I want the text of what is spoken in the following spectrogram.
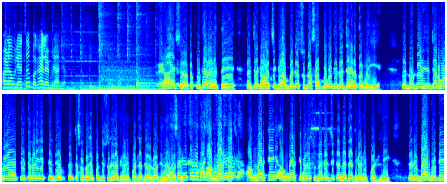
अळवल्याचं बघायला मिळालं. काय आता कुठे राहिले ते? त्यांच्या गावाची ग्रामपंचायत सुद्धा सात लोकांची त्यांच्याकडे आता नाहीये. ते दूध डेअरीचे चेअरमन होते त्याच्याकडे एक त्यांच्या स्वतःच्या पत्नी सुद्धा त्या ठिकाणी पडल्या जळगाव जिल्ह्यामध्ये. आमदारकी आमदारकी आमदारकीमध्ये सुद्धा त्यांची कन्या त्या ठिकाणी पडली. तरी बँक होती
